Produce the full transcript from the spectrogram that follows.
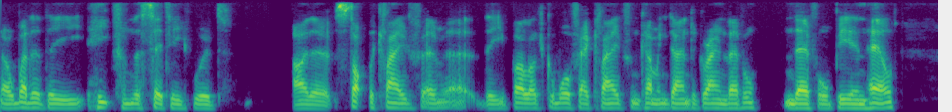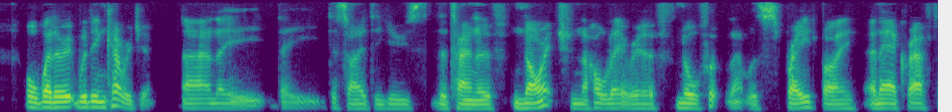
or whether the heat from the city would either stop the cloud from uh, the biological warfare cloud from coming down to ground level and therefore be inhaled, or whether it would encourage it. And they they decided to use the town of Norwich and the whole area of Norfolk that was sprayed by an aircraft.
